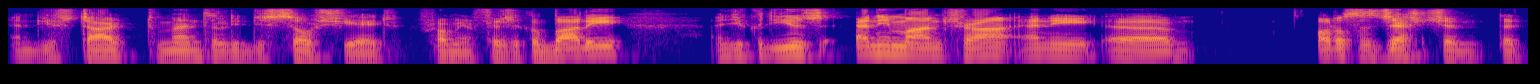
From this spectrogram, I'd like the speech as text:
and you start to mentally dissociate from your physical body. And you could use any mantra, any um, auto suggestion that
